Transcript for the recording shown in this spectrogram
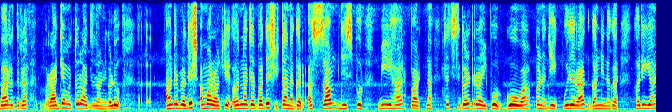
ಭಾರತದ ರಾಜ್ಯ ಮತ್ತು ರಾಜಧಾನಿಗಳು आंध्र प्रदेश, अमरावती, अरुणाचल प्रदेश, ईटानगर, असम, दिसपुर, बिहार, पाटना, छत्तीसगढ़, रायपुर, गोवा, पणजी, गुजरात, गांधीनगर, हरियाणा,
